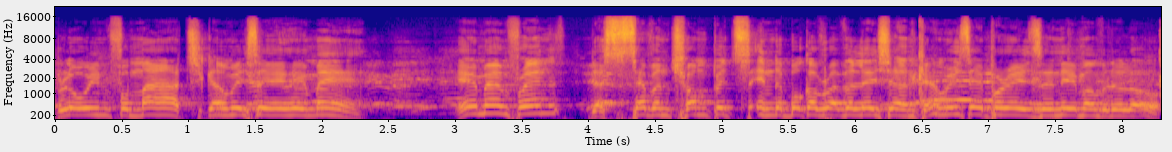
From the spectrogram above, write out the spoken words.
blowing for march. Can we say amen? Amen, friends. The seven trumpets in the book of Revelation. Can we say praise the name of the Lord?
